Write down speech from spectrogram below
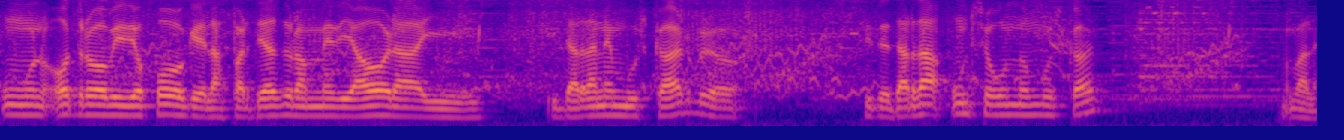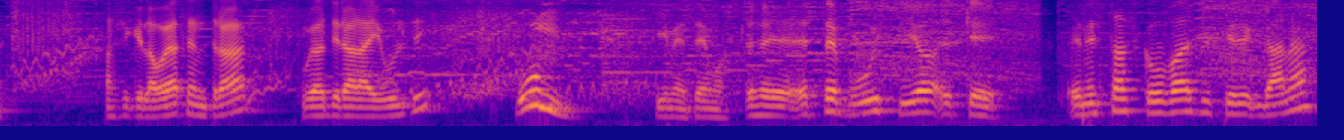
un otro videojuego que las partidas duran media hora y, y tardan en buscar, pero si te tarda un segundo en buscar... Vale. Así que la voy a centrar. Voy a tirar ahí ulti. ¡Bum! Y metemos. Este push, tío, es que en estas copas, es que ganas,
